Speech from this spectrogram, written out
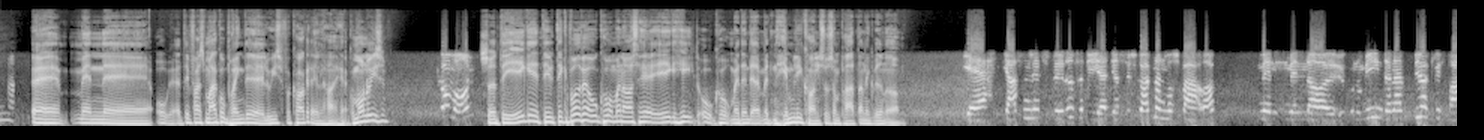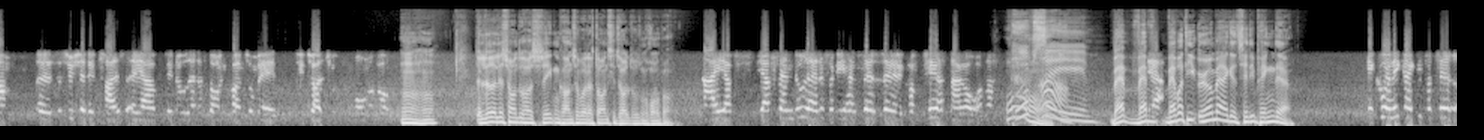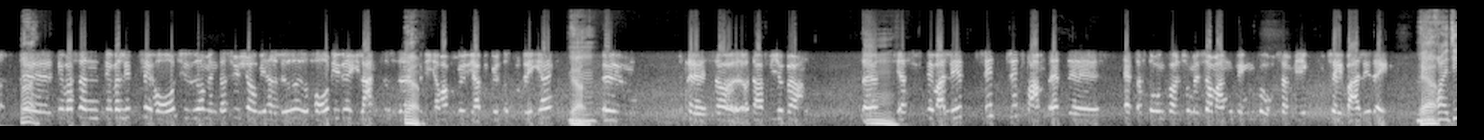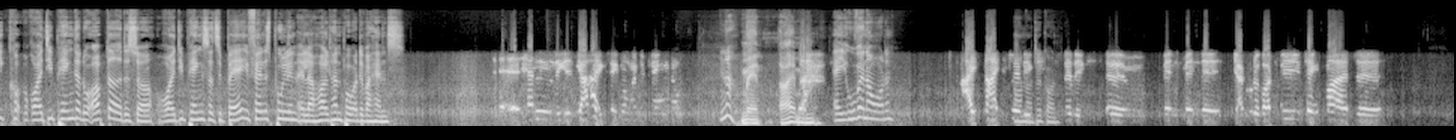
Øh, men øh, oh, det er faktisk meget god pointe, Louise fra Kokkedal har her. Godmorgen, Louise. Godmorgen. Så det, er ikke, det, det kan både være ok, men også her ikke helt ok med den, der, med den hemmelige konto, som partneren ikke ved noget om. Ja, jeg er sådan lidt splittet, fordi at jeg synes godt, man må spare op. Men, men når økonomien den er virkelig stram, øh, så synes jeg, det er træls, at jeg finder ud af, at der står en konto med 10-12.000 kroner på. Mm-hmm. Det lyder lidt som om, du har set en konto, hvor der står en 10-12.000 kroner på. Nej, jeg, jeg fandt ud af det, fordi han selv øh, kom til at snakke over sig. Se. Hvad, hvad, Ja. hvad var de øremærket til de penge der? Det kunne han ikke rigtig fortælle. Nej. Øh, det var sådan, det var lidt til hårde tider, men der synes jeg jo, vi havde levet hårdt i det i lang tid, Ja. fordi jeg var begyndt, jeg er begyndt at studere, ikke? Ja. Øh, øh, så, og der er fire børn. Så jeg, Mm. jeg synes, det var lidt, lidt, lidt stramt, at, øh, at der stod en konto med så mange penge på, som vi ikke kunne tage bare lidt af. Men Ja. røg, de, røg de penge, da du opdagede det så, røg de penge så tilbage i fællespuljen, eller holdt han på, at det var hans? Han, jeg har ikke set nogen af de penge endnu. Nå. Men, nej, men, Er I uvenner over det? Nej, nej, slet Åh, nå, ikke. det er godt. Slet ikke. Øhm, men men øh, jeg kunne da godt lige tænke mig, at... Øh,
